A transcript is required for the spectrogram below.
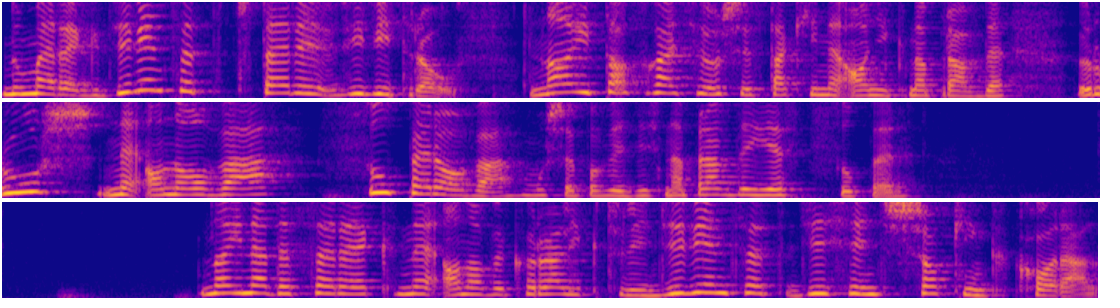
Numerek 904 Vivid Rose. No i to, słuchajcie, już jest taki neonik naprawdę. Róż neonowa, superowa, muszę powiedzieć. Naprawdę jest super. No i na deserek neonowy koralik, czyli 910 Shocking Coral.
